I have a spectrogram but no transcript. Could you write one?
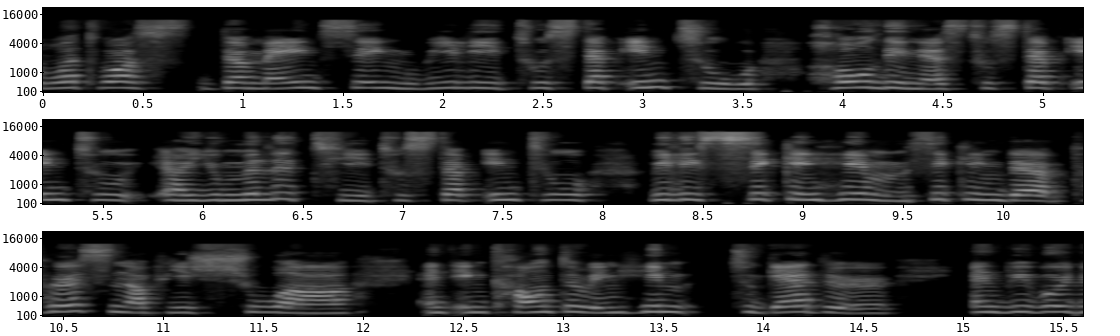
what was the main thing really to step into holiness to step into uh, humility to step into really seeking him seeking the person of yeshua and encountering him together. And we were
